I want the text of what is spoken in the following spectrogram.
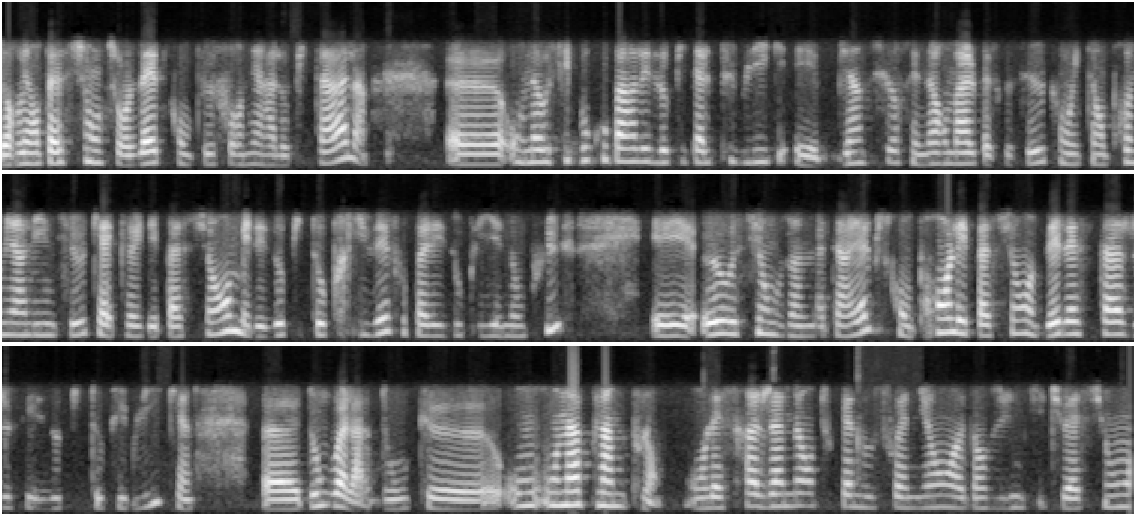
d'orientation sur l'aide qu'on peut fournir à l'hôpital. Euh, on a aussi beaucoup parlé de l'hôpital public et bien sûr c'est normal parce que c'est eux qui ont été en première ligne, c'est eux qui accueillent des patients, mais les hôpitaux privés, faut pas les oublier non plus. Et eux aussi ont besoin de matériel puisqu'on prend les patients en délestage de ces hôpitaux publics. Euh, donc voilà, donc euh, on, a plein de plans. On laissera jamais en tout cas nos soignants dans une situation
